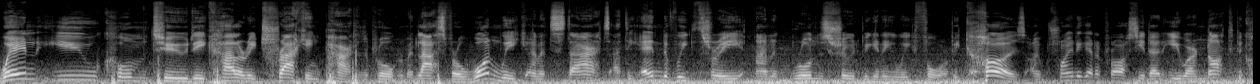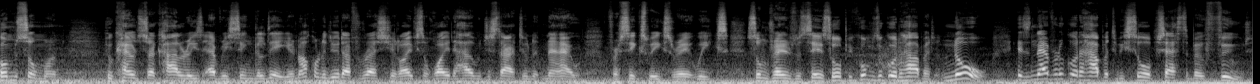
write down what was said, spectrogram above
when you come to the calorie tracking part of the program, it lasts for one week and it starts at the end of week three and it runs through the beginning of week four. Because I'm trying to get across to you that you are not to become someone who counts their calories every single day. You're not going to do that for the rest of your life, so why the hell would you start doing it now for six weeks or eight weeks? Some trainers would say, so it becomes a good habit. No, it's never a good habit to be so obsessed about food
